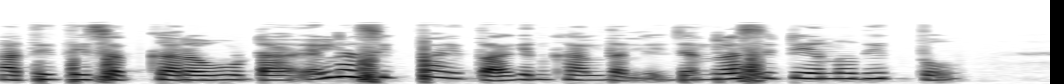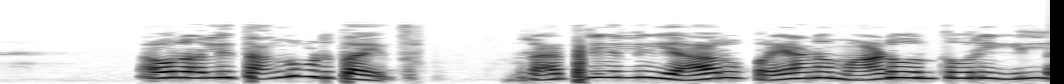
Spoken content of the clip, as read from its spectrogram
ಅತಿಥಿ ಸತ್ಕಾರ, ಊಟ ಎಲ್ಲ ಸಿಗ್ತಾ ಇತ್ತು ಆಗಿನ ಕಾಲದಲ್ಲಿ. ಜನರಾಸಿಟಿ ಅನ್ನೋದಿತ್ತು. ಅವರು ಅಲ್ಲಿ ತಂಗು ಬಿಡ್ತಾ ಇದ್ರು. ರಾತ್ರಿಯಲ್ಲಿ ಯಾರು ಪ್ರಯಾಣ ಮಾಡುವಂಥವರೇ ಇಲ್ಲ.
